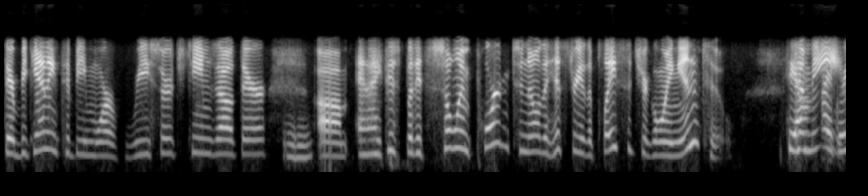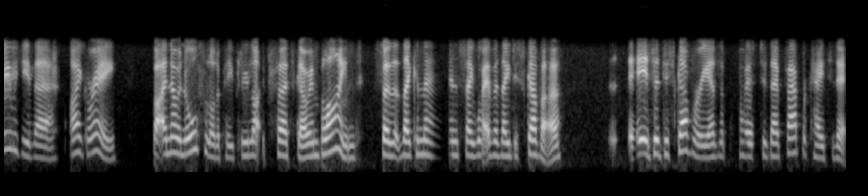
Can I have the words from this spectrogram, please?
they're beginning to be more research teams out there Mhm. um and i just but it's so important to know the history of the place that you're going into See, I, me- I agree with you there. I agree. But I know an awful lot of people who like prefer to go in blind so that they can then say whatever they discover is a discovery as opposed to they've fabricated it.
